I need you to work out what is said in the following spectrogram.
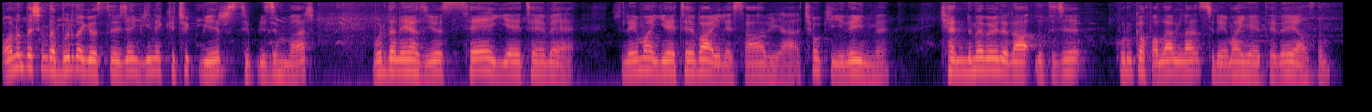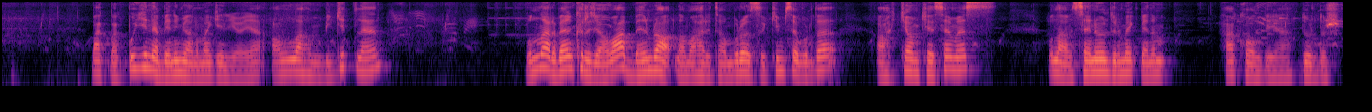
Onun dışında burada göstereceğim yine küçük bir sürprizim var. Burada ne yazıyor? SYTB. Süleyman YTB ailesi abi ya. Çok iyi değil mi? Kendime böyle rahatlatıcı kuru kafalarla Süleyman YTB yazdım. Bak bak bu yine benim yanıma geliyor ya. Allah'ım bir git lan. Bunları ben kıracağım abi. Benim rahatlama haritam burası. Kimse burada ahkam kesemez. Ulan seni öldürmek benim hak oldu ya. Dur dur.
